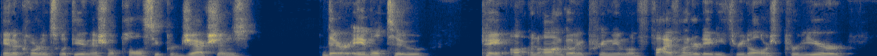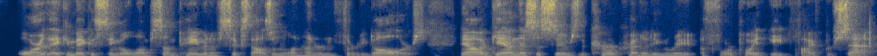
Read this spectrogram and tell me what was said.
in accordance with the initial policy projections, they're able to pay an ongoing premium of $583 per year or they can make a single lump sum payment of $6,130. Now, again, this assumes the current crediting rate of 4.85%.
